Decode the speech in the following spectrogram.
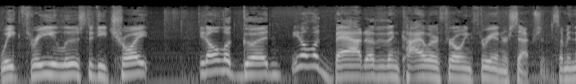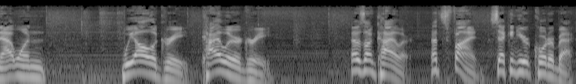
Week three, you lose to Detroit. You don't look good. You don't look bad other than Kyler throwing three interceptions. I mean, that one we all agreed. Kyler agreed. That was on Kyler. That's fine. Second year quarterback.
